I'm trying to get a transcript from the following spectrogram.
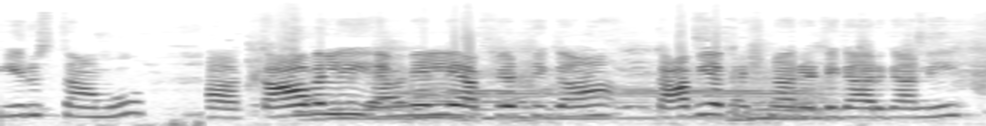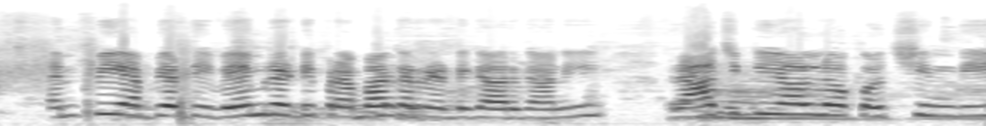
తీరుస్తాము. కావలి ఎమ్మెల్యే అభ్యర్థిగా కావ్య కృష్ణారెడ్డి గారు కానీ ఎంపీ అభ్యర్థి వేమిరెడ్డి ప్రభాకర్ రెడ్డి గారు కానీ రాజకీయాల్లోకి వచ్చింది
